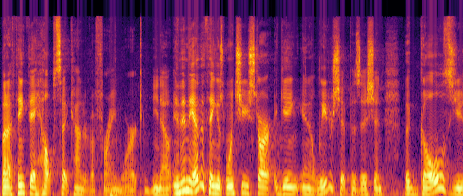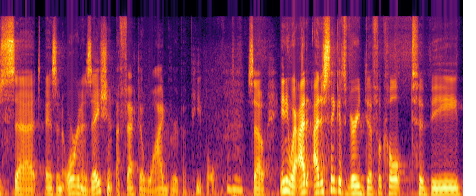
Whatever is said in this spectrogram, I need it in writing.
But I think they help set kind of a framework, you mm-hmm. know. And then the other thing is once you start getting in a leadership position, the goals you set as an organization affect a wide group of people. So anyway, I, I just think it's very difficult to be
